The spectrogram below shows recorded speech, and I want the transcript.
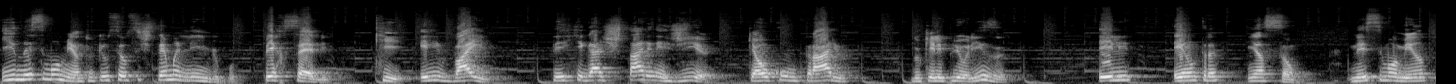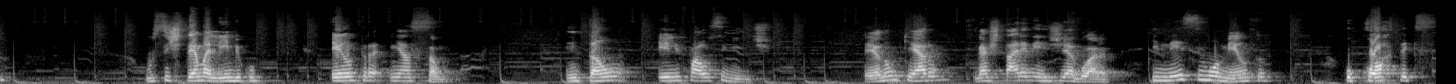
E nesse momento que o seu sistema límbico percebe que ele vai ter que gastar energia, que é o contrário do que ele prioriza, ele entra em ação. Nesse momento, o sistema límbico entra em ação. Então, ele fala o seguinte: eu não quero gastar energia agora. E nesse momento, o córtex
